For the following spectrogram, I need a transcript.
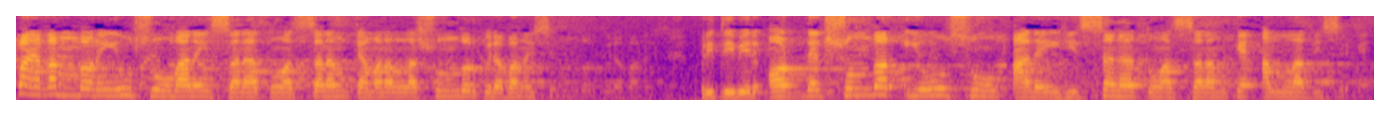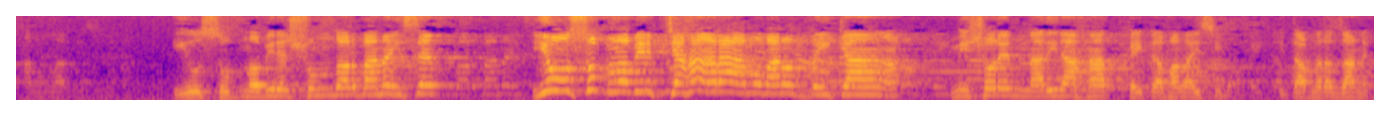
পায়গাম্বর ইউসুফ আলাইহিস সালাতু ওয়াস সালাম কে আমার আল্লাহ সুন্দর করে বানাইছে। পৃথিবীর অর্ধেক সুন্দর ইউসুফ আল্লাহ দিছে। ইউসুফ নবীরে সুন্দর বানাইছে। ইউসুফ নবীর চেহারা মুবারক দেইকা মিশরের নারীরা হাত কাইটা ফালাইছিল। এটা আপনারা জানেন।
